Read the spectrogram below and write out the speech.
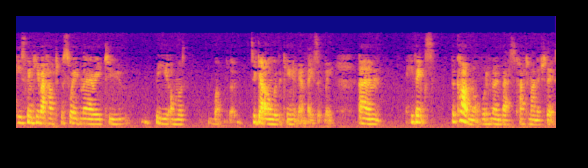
He's thinking about how to persuade Mary to be on the well, to get along with the king again, basically. Um, he thinks the cardinal would have known best how to manage this.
